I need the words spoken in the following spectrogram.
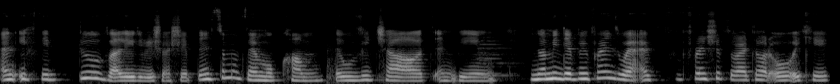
and if they do value the relationship then some of them will come they will reach out and be you know i mean there have been friends where i friendships where i thought oh okay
